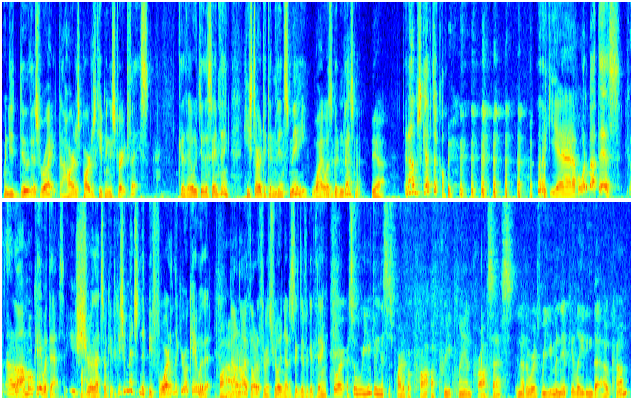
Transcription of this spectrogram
when you do this right, the hardest part is keeping a straight face. Because they always do the same thing. He started to convince me why it was a good investment. Yeah. And I'm skeptical. like, yeah, but what about this? He goes, no, no, I'm okay with that. Said, Are you wow. sure that's okay? Because you mentioned it before. I don't think you're okay with it. Wow. No, no, I thought it through. It's really not a significant thing. So, are, so were you doing this as part of a, pro, a pre-planned process? In other words, were you manipulating the outcome?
